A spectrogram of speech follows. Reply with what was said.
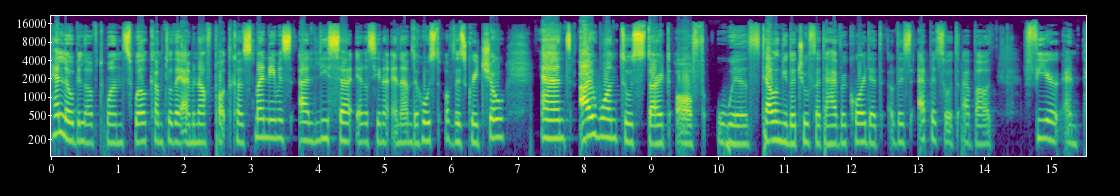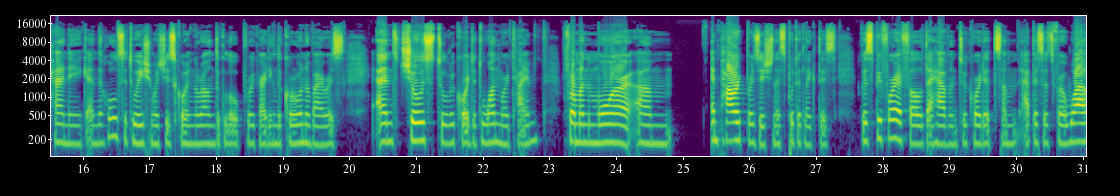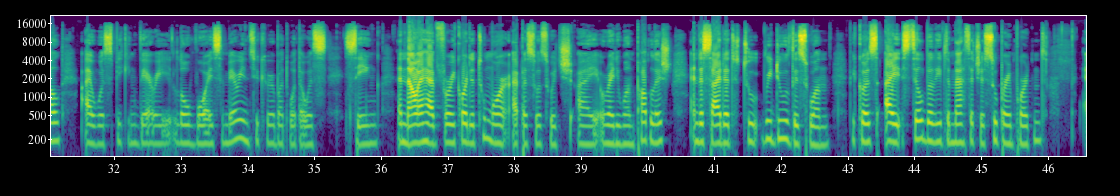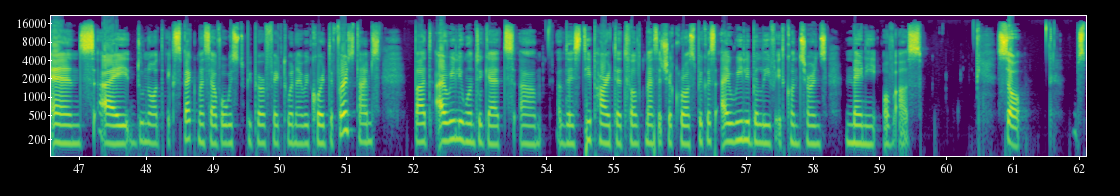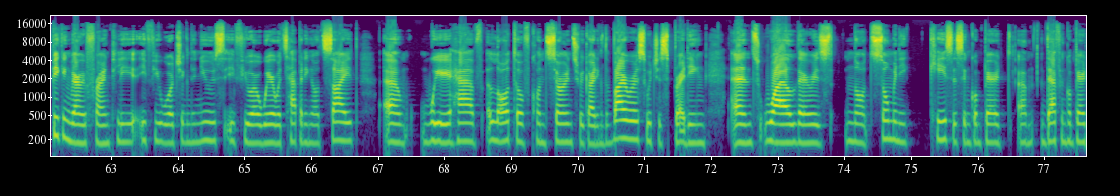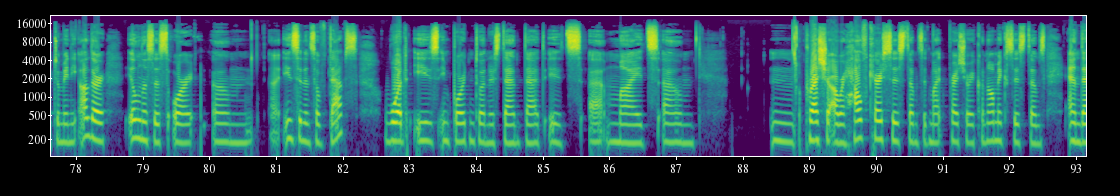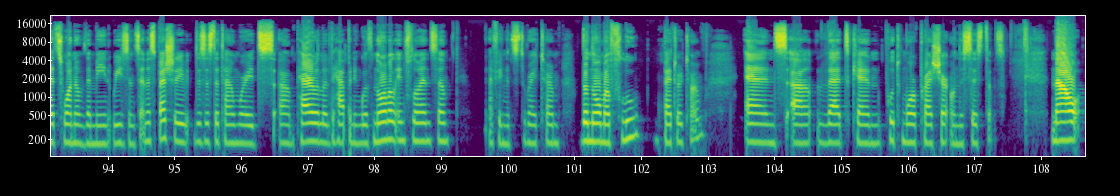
Hello, beloved ones. Welcome to the I'm Enough podcast. My name is Alisa Keresina, and I'm the host of this great show. And I want to start off with telling you the truth that I have recorded this episode about fear and panic and the whole situation which is going around the globe regarding the coronavirus, and chose to record it one more time from a more um, empowered position let's put it like this. Because before i felt i haven't recorded some episodes for a while i was speaking very low voice and very insecure about what i was saying. And now i have recorded two more episodes which i already want published and decided to redo this one because i still believe the message is super important and i do not expect myself always to be perfect when i record the first times but I really want to get um, this deep hearted felt message across because I really believe it concerns many of us. So, speaking very frankly, if you're watching the news, if you are aware what's happening outside, um, we have a lot of concerns regarding the virus which is spreading, and while there is not so many cases in compared um, death in compared to many other illnesses or um, uh, incidents of deaths what is important to understand that it's uh, might um, mm, pressure our healthcare systems it might pressure economic systems and that's one of the main reasons. And especially this is the time where it's um, parallelly happening with normal influenza. I think it's the right term the normal flu better term and uh, that can put more pressure on the systems. Now,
